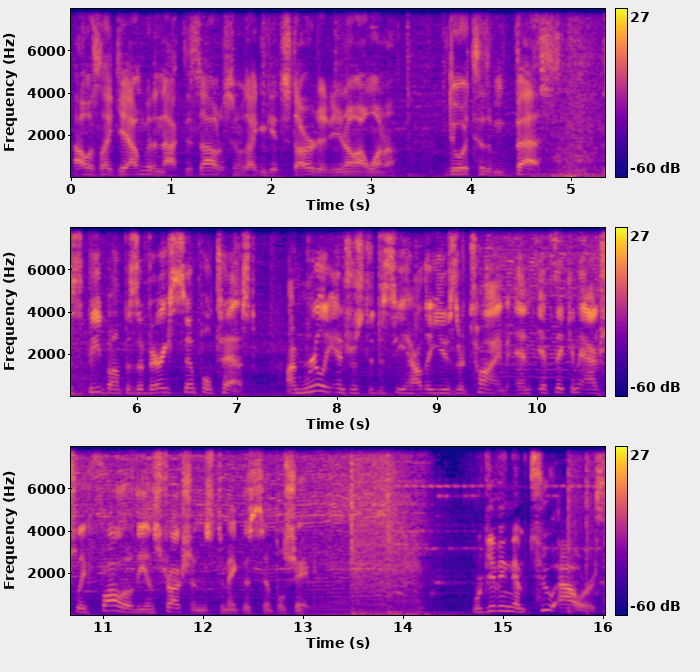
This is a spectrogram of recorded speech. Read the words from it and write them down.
I was like, yeah, I'm gonna knock this out as soon as I can get started. You know, I wanna do it to the best. The speed bump is a very simple test. I'm really interested to see how they use their time and if they can actually follow the instructions to make this simple shape. We're giving them two hours,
